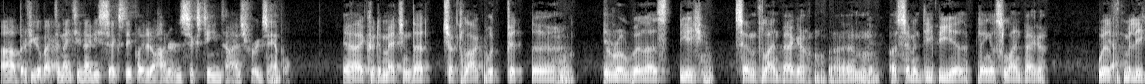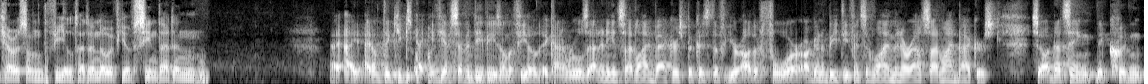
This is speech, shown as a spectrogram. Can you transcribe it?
Uh, but if you go back to 1996, they played it 116 times, for example. Yeah, I could imagine that Chuck Clark would fit the the role with as the seventh linebacker, um, yeah. or seven DB uh, playing as a linebacker with yeah. Malik Harrison on the field. I don't know if you have seen that in. I, I don't think you if you have seven DBs on the field, it kind of rules out any inside linebackers because the, your other four are going to be defensive linemen or outside linebackers. So I'm not saying they couldn't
